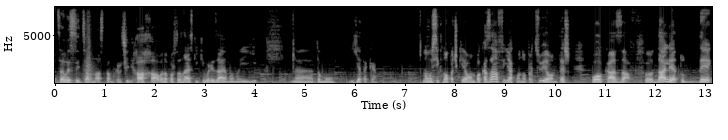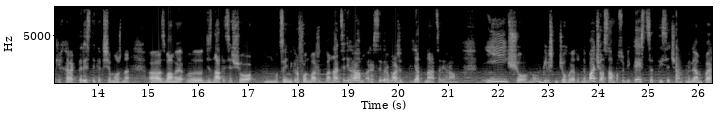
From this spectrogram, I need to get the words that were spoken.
Це лисиця в нас там кричить ха-ха. Вона просто знає, скільки вирізаємо ми її. Тому є таке. Ну, усі кнопочки я вам показав, як воно працює, я вам теж показав. Е, Далі тут в деяких характеристиках ще можна е, з вами е, дізнатися, що цей мікрофон важить 12 грам, ресивер важить 15 грам. І що? Ну, більш нічого я тут не бачу, а сам по собі кейс це 1000 мАч,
